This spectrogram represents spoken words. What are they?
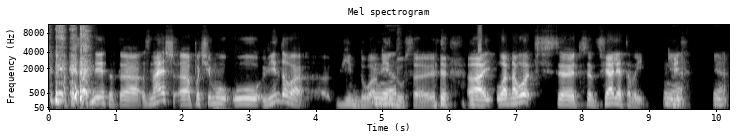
А ты, кстати, этот, э, знаешь, э, почему у Виндова, Виндуа, Нет. Виндуса, а, у одного фиолетовый Не, меч? не.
